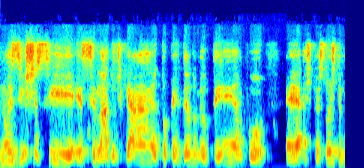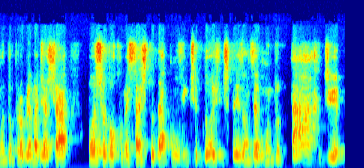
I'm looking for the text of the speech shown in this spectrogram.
não existe esse, esse lado de que ah, eu estou perdendo meu tempo. É, as pessoas têm muito problema de achar, poxa, eu vou começar a estudar com 22, 23 anos, é muito tarde.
